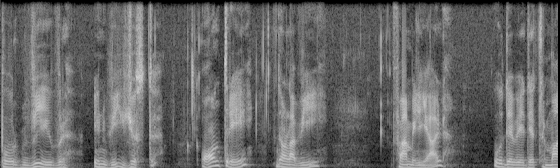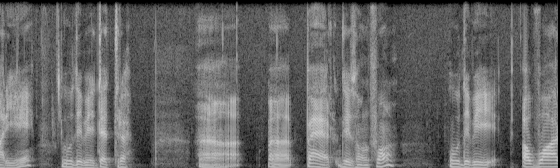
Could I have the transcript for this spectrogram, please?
pour vivre une vie juste. Entrer dans la vie familiale, vous devez être marié, vous devez être euh, euh, père des enfants, vous devez avoir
